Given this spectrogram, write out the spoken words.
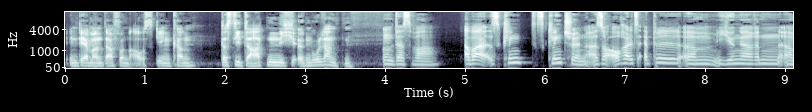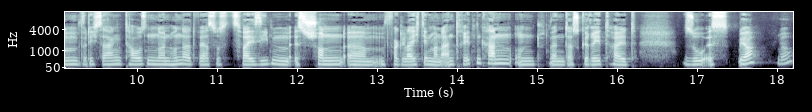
in der man davon ausgehen kann, dass die Daten nicht irgendwo landen. Und das war. Aber es klingt, es klingt schön. Also auch als Apple-Jüngerin ähm, ähm, würde ich sagen, 1900 versus 2.7 ist schon ähm, ein Vergleich, den man antreten kann. Und wenn das Gerät halt so ist, ja, ja,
